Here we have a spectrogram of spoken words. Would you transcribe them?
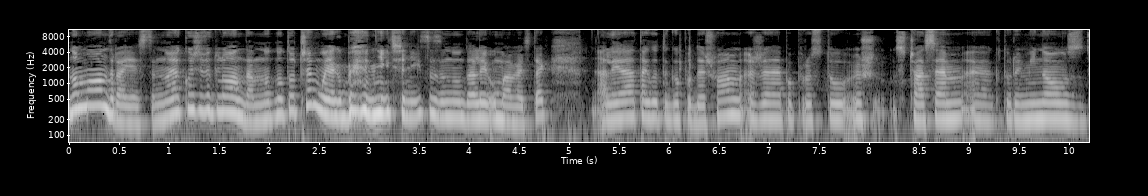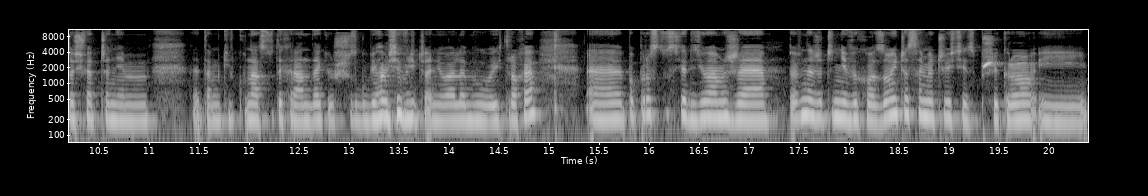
no mądra jestem, no jakoś wyglądam, no, no to czemu jakby nikt się nie chce ze mną dalej umawiać, tak? Ale ja tak do tego podeszłam, że po prostu już z czasem, e, który minął, z doświadczeniem e, tam kilkunastu tych randek, już zgubiłam się w liczeniu, ale było ich trochę, e, po prostu stwierdziłam, że pewne rzeczy nie wychodzą i czasami oczywiście jest przykro i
